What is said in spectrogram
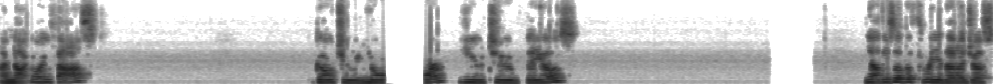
I'm not going fast. Go to your YouTube videos. Now these are the three that I just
